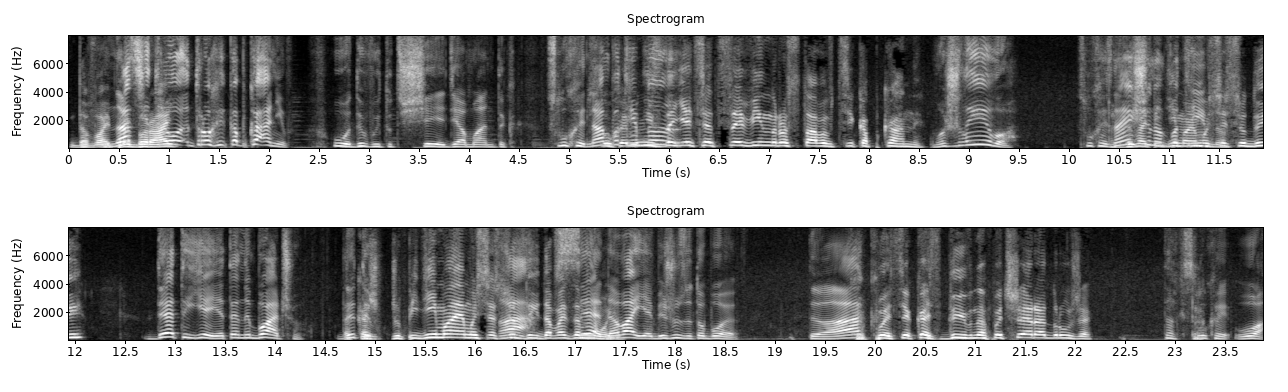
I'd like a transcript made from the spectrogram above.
Давай, У нас ще прибирай. тро- трохи капканів. О, диви, тут ще є діамантик. Слухай, нам Слухай, потрібно. мені здається, це він розставив ці капкани. Можливо. Слухай, знаєш, давай що нам підіймаємося потрібно? сюди. Де ти є? Я тебе не бачу. Де Так ти? кажу, підіймаємося А, сюди, давай все, за мною. давай, я біжу за тобою. Так, Капець, якась дивна печера, друже. так, слухай. О.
